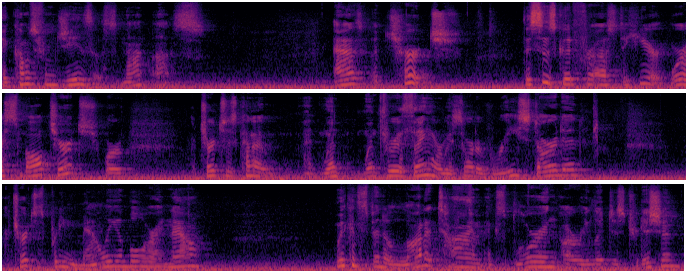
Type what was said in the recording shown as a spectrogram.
It comes from Jesus, not us. As a church, this is good for us to hear. We're a small church. We're, our church is kind of went, went through a thing where we sort of restarted. Our church is pretty malleable right now. We can spend a lot of time exploring our religious tradition,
